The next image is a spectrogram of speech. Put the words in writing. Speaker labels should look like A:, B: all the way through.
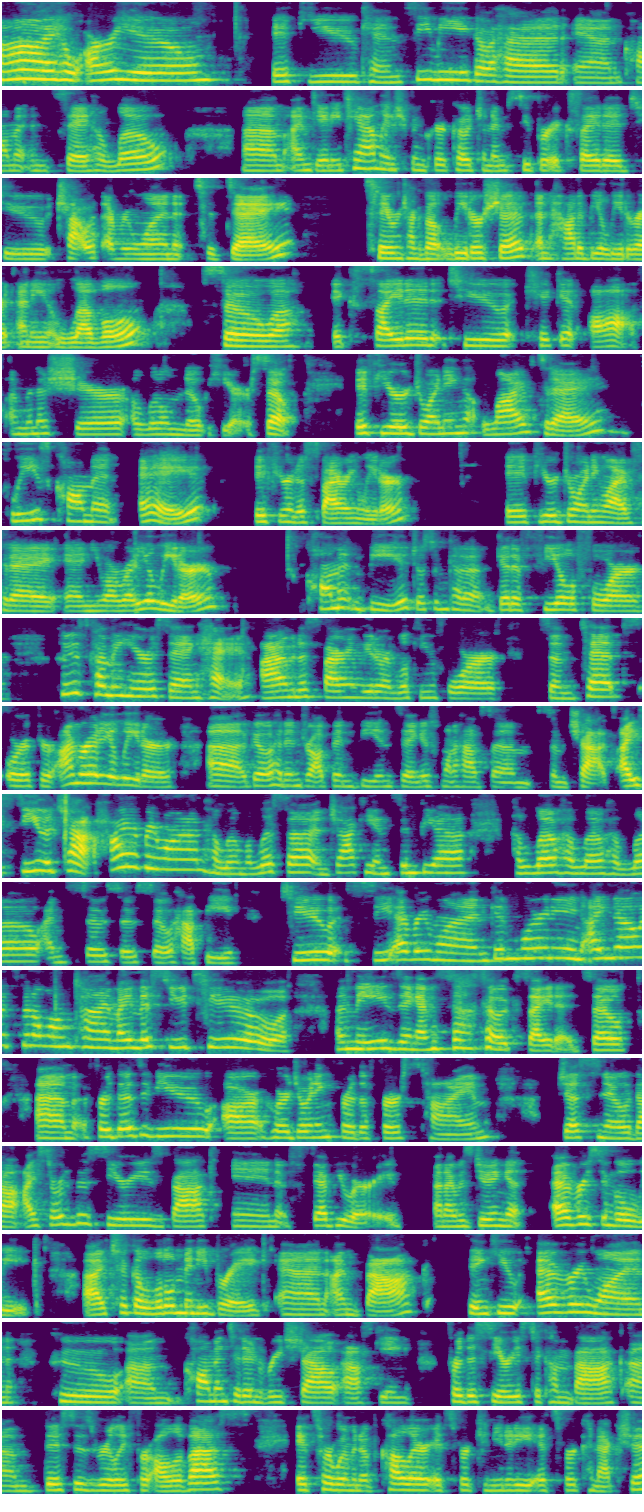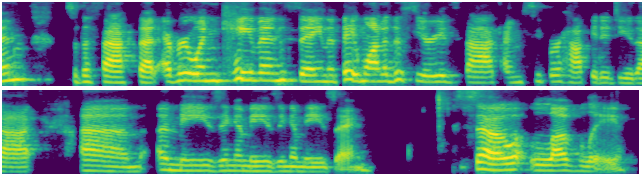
A: Hi, how are you? If you can see me, go ahead and comment and say hello. Um, I'm Dani Tan, leadership and career coach, and I'm super excited to chat with everyone today. Today, we're going to talk about leadership and how to be a leader at any level. So, uh, excited to kick it off. I'm going to share a little note here. So, if you're joining live today, please comment A if you're an aspiring leader if you're joining live today and you are already a leader, comment B just to kind of get a feel for who's coming here saying, Hey, I'm an aspiring leader. I'm looking for some tips or if you're i'm already a leader uh, go ahead and drop in b and saying i just want to have some some chats. I see the chat. Hi everyone. Hello melissa and jackie and cynthia. Hello hello hello. I'm so so so happy to see everyone. Good morning. I know it's been a long time. I missed you too. Amazing. I'm so so excited. So um, for those of you are, who are joining for the first time, just know that I started this series back in February and I was doing it every single week. I took a little mini break and I'm back. Thank you, everyone who um, commented and reached out asking for the series to come back. Um, this is really for all of us. It's for women of color, it's for community, it's for connection. So the fact that everyone came in saying that they wanted the series back, I'm super happy to do that. Um, amazing, amazing, amazing. So lovely.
